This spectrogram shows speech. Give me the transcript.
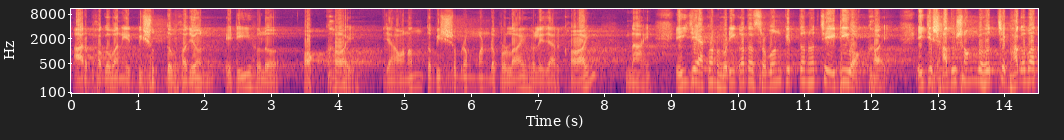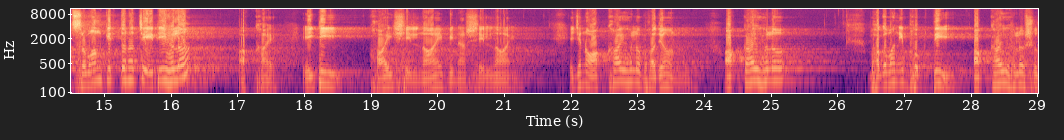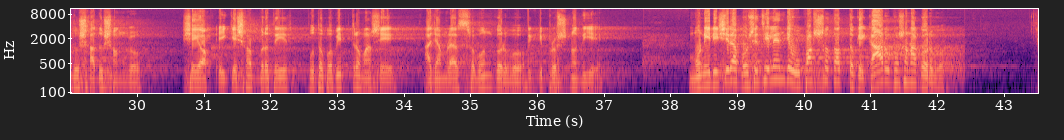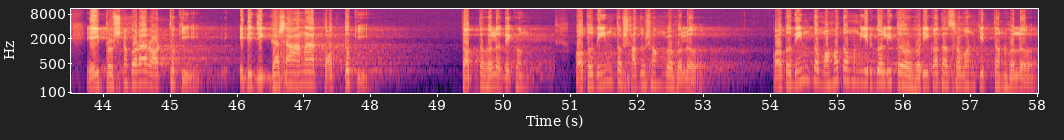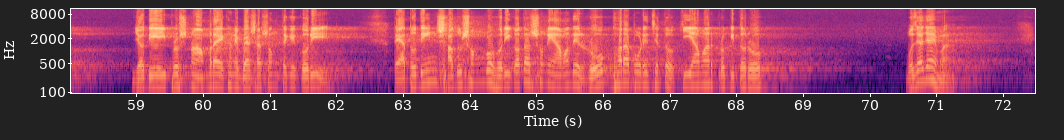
আর ভগবানের বিশুদ্ধ ভজন, এটিই হলো অক্ষয়, যা অনন্ত বিশ্বব্রহ্মাণ্ড প্রলয় হলে যার ক্ষয় নাই। এই যে এখন হরিকথা শ্রবণ কীর্তন হচ্ছে এটি অক্ষয়। এই যে সাধু সঙ্গ হচ্ছে, ভাগবত শ্রবণ কীর্তন হচ্ছে এটি হলো অক্ষয়। এইটি ক্ষয়শীল নয়, বিনাশশীল নয়। এই জন্য অক্ষয় হলো ভজন, অক্ষয় হলো ভগবানী ভক্তি অক্ষয় হলো শুধু সাধু সঙ্গ। সেই এই কেশবব্রতের পুত পবিত্র মাসে আজ আমরা শ্রবণ করব একটি প্রশ্ন দিয়ে। মুনি ঋষিরা বসেছিলেন যে উপাস্য তত্ত্বকে কার উপাসনা করব? এই প্রশ্ন করার অর্থ কি? এটি জিজ্ঞাসা আনার তত্ত্ব কি? তত্ত্ব হলো, দেখুন, কতদিন তো সাধুসঙ্গ হলো কতদিন তো মহতম নির্গলিত হরিকথা শ্রবণ কীর্তন হলো? যদি এই প্রশ্ন আমরা এখানে ব্যাসাসন থেকে করি, তা এতদিন সাধুসঙ্গ হরিকথা শুনে আমাদের রোগ ধরা পড়েছে তো, কি আমার প্রকৃত রোগ? বোঝা যায় মা?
